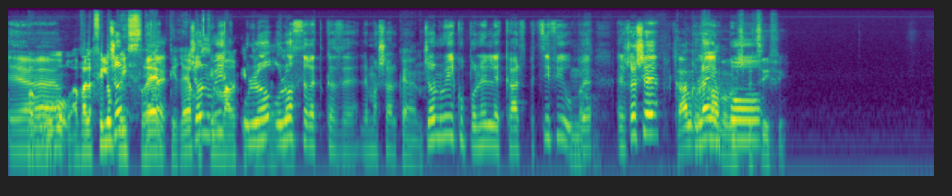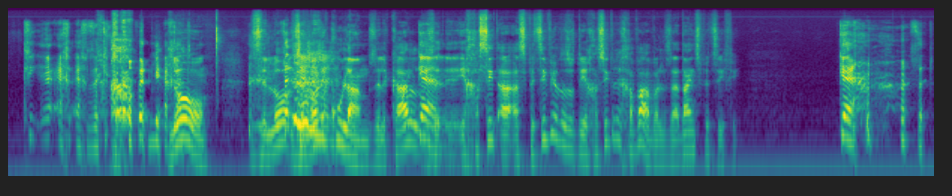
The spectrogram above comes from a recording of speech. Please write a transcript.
אה, ברור, אבל אפילו ג'ון- בישראל, תראה איך ג'ון עושים וויק מרקטינג הוא לא- הוא לא. סרט כזה, למשל. כן. ג'ון וויק הוא פונה לקהל ספציפי, הוא ב- נכון. אני חושב ש... קהל אולי רחב, אבל פה- ספציפי. איך איך זה עובד ביחד? לא, זה לא, זה- לא לכולם, זה לקהל, כן. זה יחסית, הספציפיות הזאת היא יחסית רחבה, אבל זה עדיין ספציפי. כן. בסדר.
